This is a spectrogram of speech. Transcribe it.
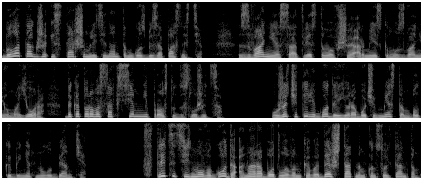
была также и старшим лейтенантом госбезопасности, звание, соответствовавшее армейскому званию майора, до которого совсем не просто дослужиться. Уже четыре года ее рабочим местом был кабинет на Лубянке. С 1937 года она работала в НКВД штатным консультантом,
